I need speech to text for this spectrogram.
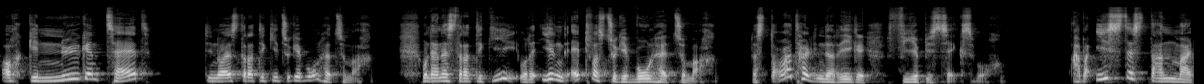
auch genügend Zeit, die neue Strategie zur Gewohnheit zu machen. Und eine Strategie oder irgendetwas zur Gewohnheit zu machen, das dauert halt in der Regel vier bis sechs Wochen. Aber ist es dann mal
